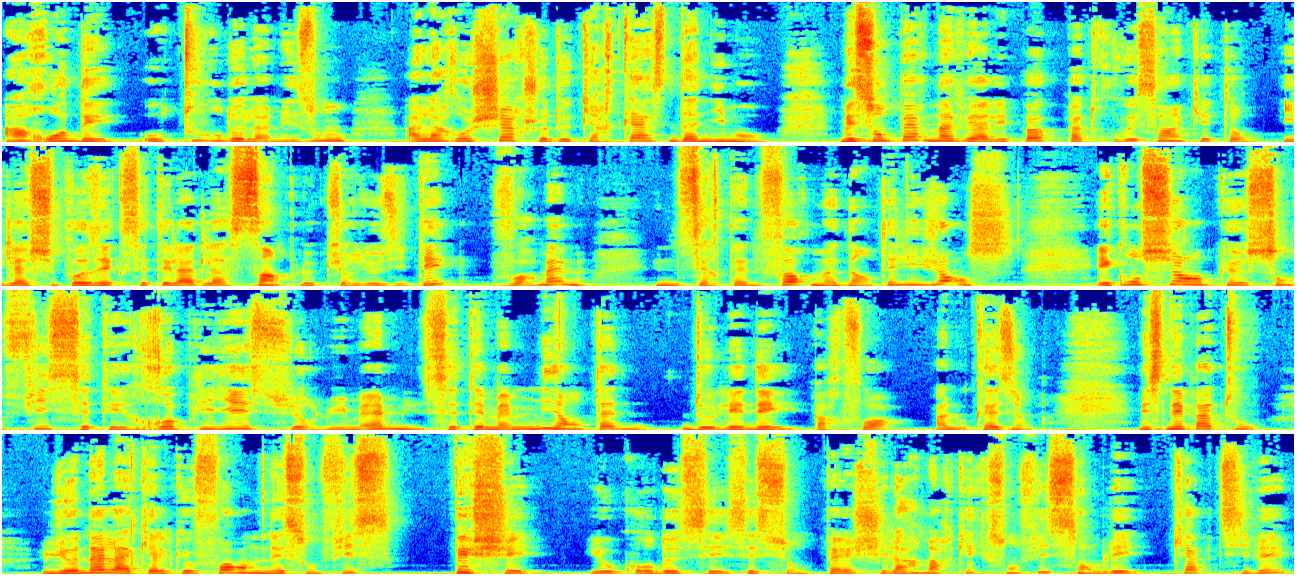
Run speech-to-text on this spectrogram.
à rôder autour de la maison à la recherche de carcasses d'animaux. Mais son père n'avait à l'époque pas trouvé ça inquiétant. Il a supposé que c'était là de la simple curiosité, voire même une certaine forme d'intelligence. Et conscient que son fils s'était replié sur lui-même, il s'était même mis en tête de l'aider, parfois, à l'occasion. Mais ce n'est pas tout. Lionel a quelquefois emmené son fils pêcher. Et au cours de ses sessions de pêche, il a remarqué que son fils semblait captivé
